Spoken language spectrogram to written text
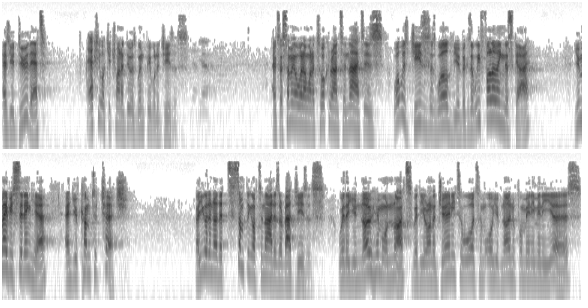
as you do that, actually what you're trying to do is win people to Jesus. Yeah. And so something of what I want to talk around tonight is what was Jesus' worldview? Because if we're following this guy, you may be sitting here and you've come to church. Now you've got to know that something of tonight is about Jesus. Whether you know him or not, whether you're on a journey towards him or you've known him for many, many years,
